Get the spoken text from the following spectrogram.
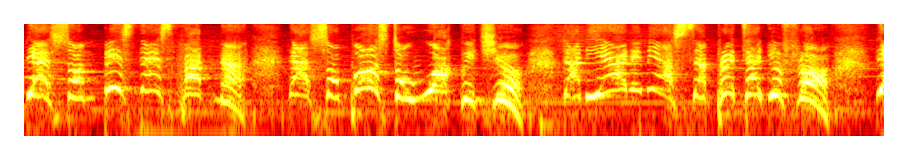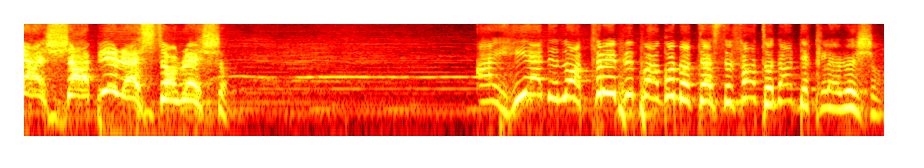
There's some business partner that's supposed to work with you that the enemy has separated you from. There shall be restoration. I hear the Lord. Three people are going to testify to that declaration.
